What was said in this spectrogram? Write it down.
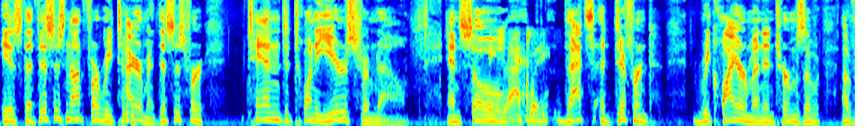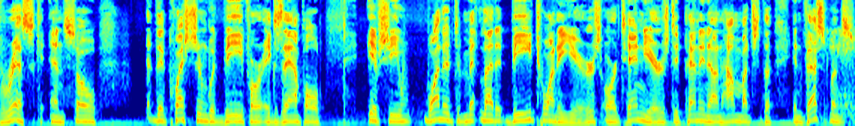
is that this is not for retirement. This is for 10 to 20 years from now. And so exactly. that's a different requirement in terms of, of risk. And so the question would be, for example, if she wanted to let it be 20 years or 10 years, depending on how much the investments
